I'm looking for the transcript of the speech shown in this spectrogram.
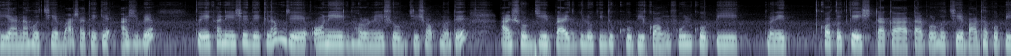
লিয়ানা হচ্ছে বাসা থেকে আসবে। তো এখানে এসে দেখলাম যে অনেক ধরনের সবজি স্বপ্নতে। আর সবজির প্রাইসগুলো কিন্তু খুবই কম। ফুলকপি মানে কত তেইশ টাকা, তারপর হচ্ছে বাঁধাকপি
